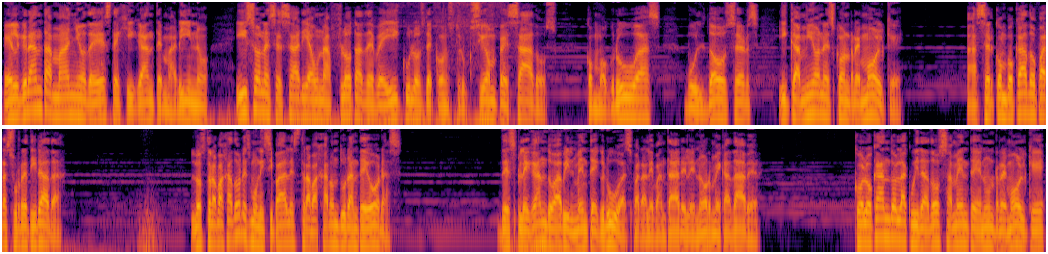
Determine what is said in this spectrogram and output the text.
El gran tamaño de este gigante marino hizo necesaria una flota de vehículos de construcción pesados, como grúas, bulldozers y camiones con remolque, a ser convocado para su retirada. Los trabajadores municipales trabajaron durante horas, desplegando hábilmente grúas para levantar el enorme cadáver, colocándola cuidadosamente en un remolque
